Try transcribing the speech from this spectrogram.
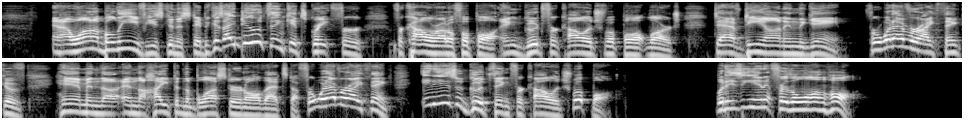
And I want to believe he's going to stay because I do think it's great for for Colorado football and good for college football at large to have Deion in the game. For whatever I think of him and the and the hype and the bluster and all that stuff. For whatever I think, it is a good thing for college football. But is he in it for the long haul?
